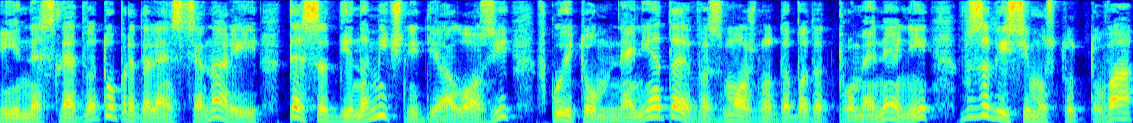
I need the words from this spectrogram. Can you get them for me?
и не следват определен сценарий, те са динамични диалози, в които мненията е възможно да бъдат променени в зависимост от това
